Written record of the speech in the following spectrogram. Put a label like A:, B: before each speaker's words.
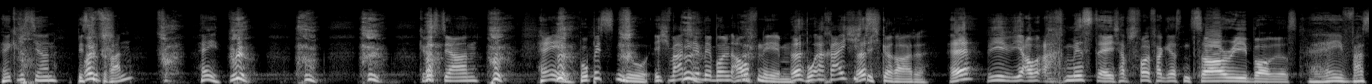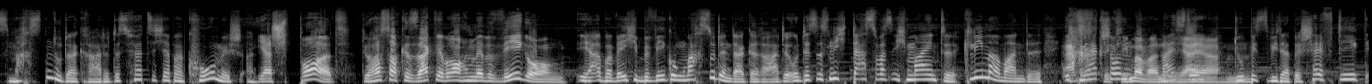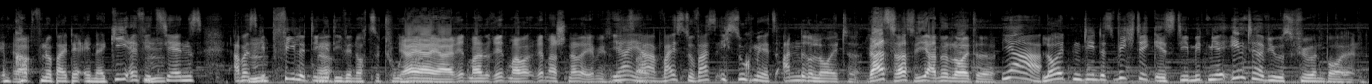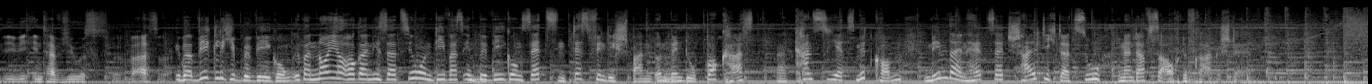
A: Hey Christian, bist du dran? Hey. Christian. Hey, wo bist denn du? Ich warte hier, wir wollen aufnehmen. Wo erreiche ich dich gerade?
B: Hä? Wie, wie auch? Ach Mist, ey, ich hab's voll vergessen. Sorry, Boris.
A: Hey, was machst denn du da gerade? Das hört sich aber komisch an.
B: Ja, Sport. Du hast doch gesagt, wir brauchen mehr Bewegung.
A: Ja, aber welche Bewegung machst du denn da gerade? Und das ist nicht das, was ich meinte. Klimawandel. Ich
B: Ach,
A: merk schon,
B: Klimawandel,
A: weißt
B: ja,
A: du,
B: ja, hm.
A: du bist wieder beschäftigt, im
B: Ja.
A: Kopf nur bei der Energieeffizienz. Aber es gibt viele Dinge,
B: Ja.
A: die wir noch zu tun
B: Ja,
A: haben.
B: ja, ja, red mal, red mal, red mal schneller. Ich hab so
A: Ja,
B: viel
A: ja, weißt du was? Ich suche mir jetzt andere Leute.
B: Was, was? Wie andere Leute?
A: Ja, Leuten, denen das wichtig ist, die mit mir Interviews führen wollen.
B: Wie, wie Interviews. Was?
A: Über wirkliche Bewegung, über neue Organisationen, die was in Bewegung setzen. Das finde ich spannend. Und wenn du Bock hast, dann kannst du jetzt mitkommen, nimm dein Headset, schalt dich dazu und dann darfst du auch eine Frage stellen.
